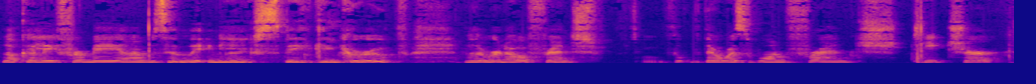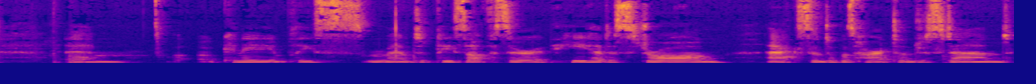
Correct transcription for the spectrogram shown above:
Luckily for me, I was in the English speaking group. There were no French. There was one French teacher, um, Canadian police mounted police officer. He had a strong accent. It was hard to understand.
